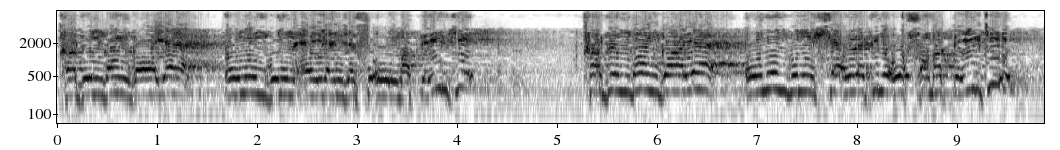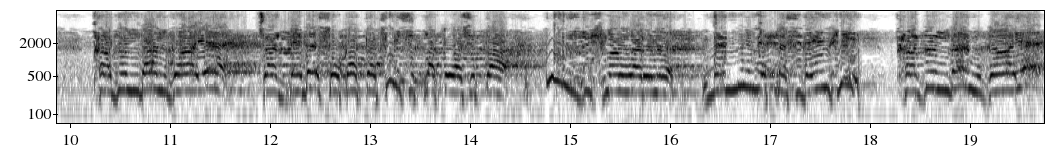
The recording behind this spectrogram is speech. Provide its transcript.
Kadından gaye onun bunun eğlencesi olmak değil ki, kadından gaye onun bunun şehvetini okşamak değil ki, kadından gaye caddede sokakta çıplak dolaşıp da öz düşmanlarını memnun etmesi değil ki, kadından gaye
